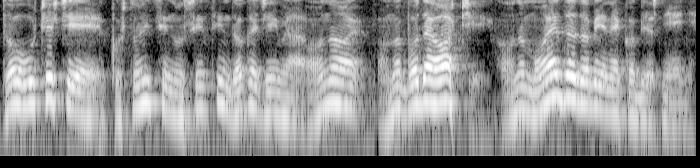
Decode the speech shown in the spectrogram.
to učešće Koštunicinu u svim tim događajima, ono, ono bode oči, ono moje da dobije neko objašnjenje.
